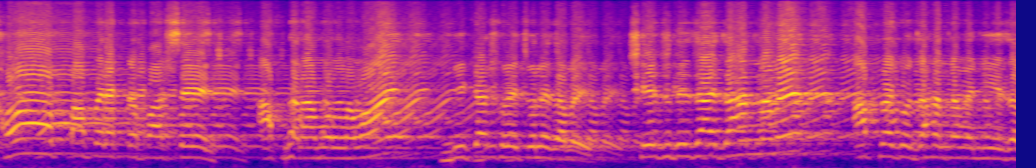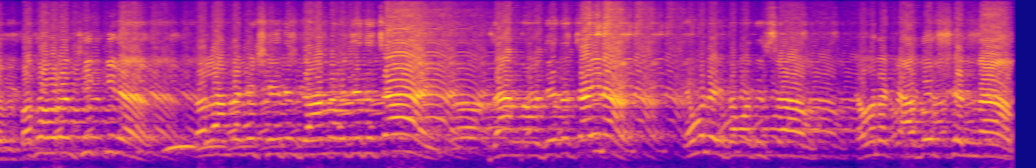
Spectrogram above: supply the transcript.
সব পাপের একটা পার্সেন্ট আপনার আমল নামায় বিকাশ হয়ে চলে যাবে। সে যদি যায় জাহান নামে আপনাকেও জাহান নামে নিয়ে যাবে। কথা বলেন ঠিক কিনা? তাহলে আমরা কি সেই দিন জাহান নামে যেতে চাই? জাহান নামে যেতে চাই না? এমন এক জামাত ইসলাম, এমন একটা আদর্শের নাম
